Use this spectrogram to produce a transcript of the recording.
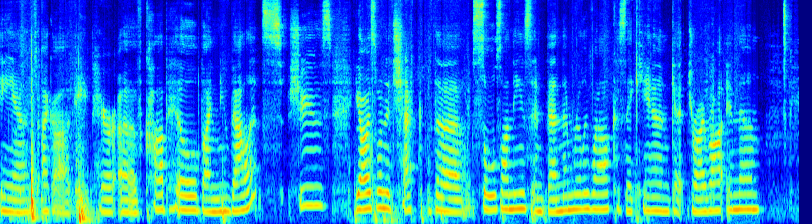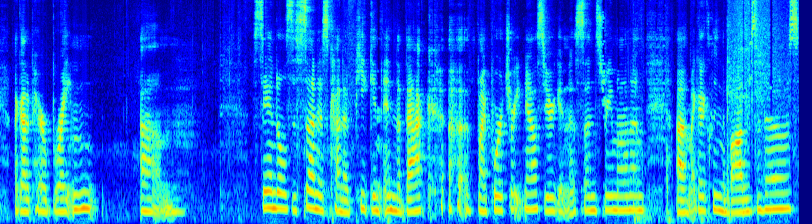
and I got a pair of Cobb Hill by New Balance shoes. You always want to check the soles on these and bend them really well because they can get dry rot in them. I got a pair of Brighton um, sandals. The sun is kind of peeking in the back of my porch right now, so you're getting a sunstream on them. Um, I got to clean the bottoms of those.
